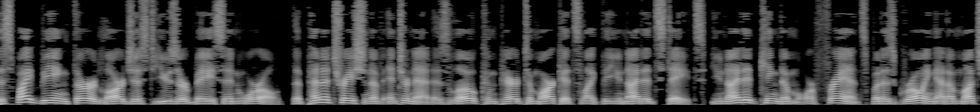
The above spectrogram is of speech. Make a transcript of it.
Despite being third largest user base in world, the penetration of Internet is low compared to markets like the United States, United Kingdom or France but is growing at a much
